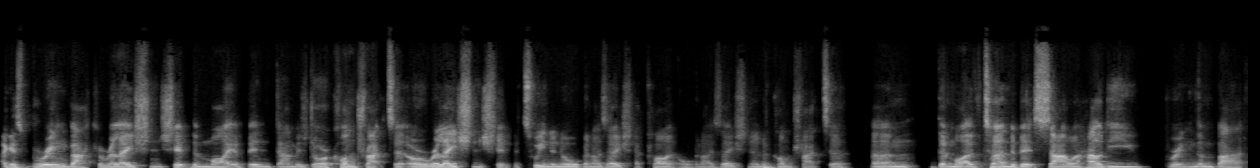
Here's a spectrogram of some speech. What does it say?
I guess, bring back a relationship that might have been damaged, or a contractor, or a relationship between an organization, a client organization, and a contractor um, that might have turned a bit sour? How do you bring them back?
